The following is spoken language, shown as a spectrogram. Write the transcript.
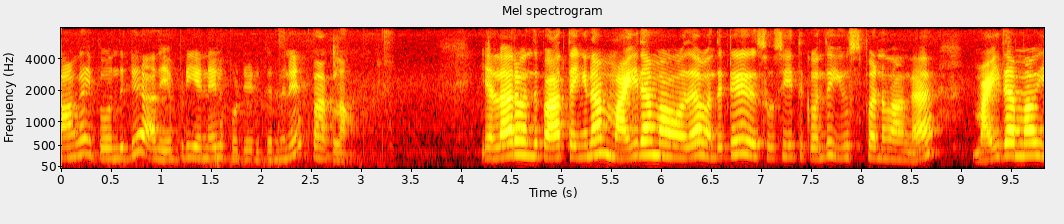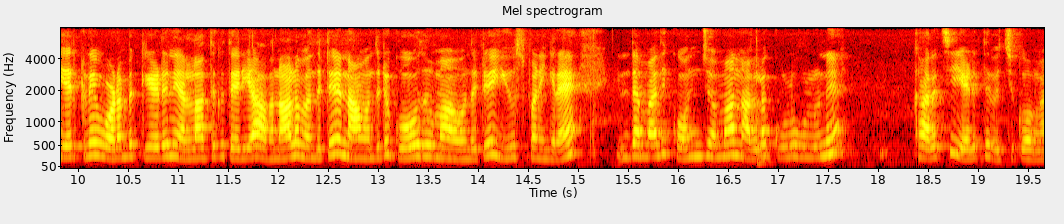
வாங்க இப்போ வந்துட்டு அதை எப்படி எண்ணெயில் போட்டு எடுக்கிறதுன்னு பார்க்கலாம். எல்லோரும் வந்து பார்த்தீங்கன்னா மைதா மாவை தான் வந்துட்டு சுசியத்துக்கு வந்து யூஸ் பண்ணுவாங்க. மைதா மாவு ஏற்கனவே உடம்பு கேடுன்னு எல்லாத்துக்கும் தெரியும். அதனால் வந்துட்டு நான் வந்துட்டு கோதுமை மாவு வந்துட்டு யூஸ் பண்ணிக்கிறேன். இந்த மாதிரி கொஞ்சமாக நல்லா குழு குழுன்னு கரைச்சி எடுத்து வச்சுக்கோங்க.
